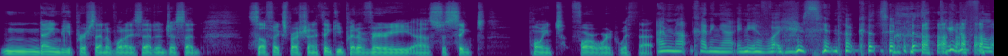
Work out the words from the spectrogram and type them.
ninety percent of what I said and just said self-expression. I think you put a very uh, succinct point forward with that. I'm not cutting out any of what you said though, because it was beautiful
